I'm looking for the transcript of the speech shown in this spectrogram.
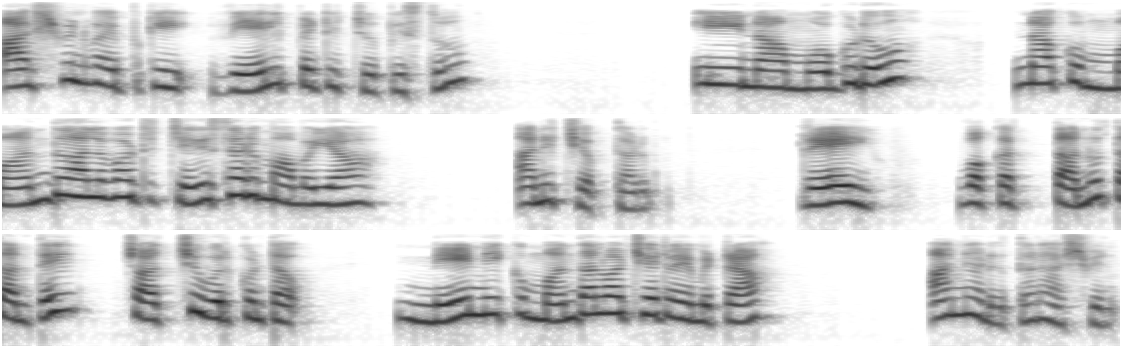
అశ్విన్ వైపుకి వేలి పెట్టి చూపిస్తూ ఈ నా మొగుడు నాకు మందు అలవాటు చేశాడు మావయ్య అని చెప్తాడు. రేయ్ ఒక తను తంతే చచ్చి ఊరుకుంటావు. నేను నీకు మందు అలవాటు చేయడం ఏమిట్రా? అని అడుగుతాడు అశ్విన్.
